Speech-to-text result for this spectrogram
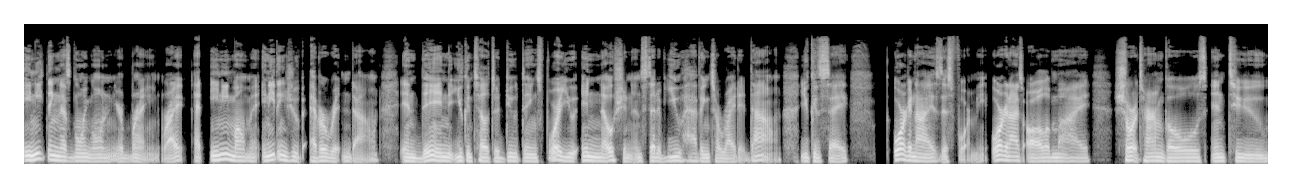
anything that's going on in your brain, right? At any moment, anything you've ever written down. And then you can tell it to do things for you in Notion instead of you having to write it down. You can say, organize this for me. Organize all of my short term goals into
